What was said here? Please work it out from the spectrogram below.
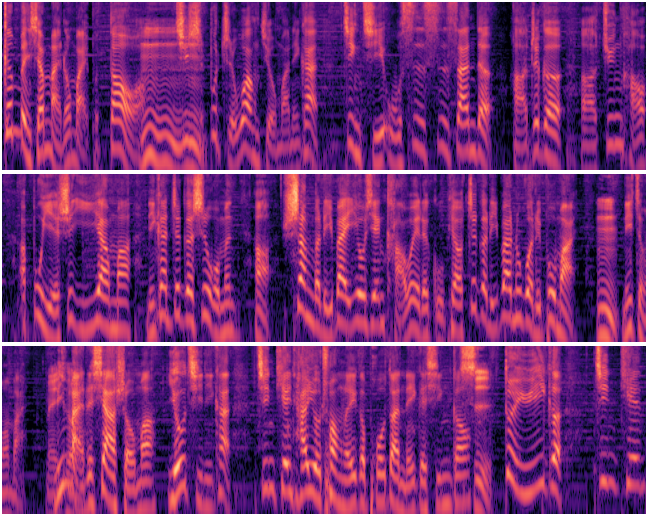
根本想买都买不到啊。嗯嗯，嗯。其实不止旺九嘛，你看近期五四四三的啊这个呃君豪啊不也是一样吗？你看这个是我们啊上个礼拜优先卡位的股票，这个礼拜如果你不买，嗯，你怎么买？你买得下手吗？尤其你看今天它又创了一个波段的一个新高。是对于一个今天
